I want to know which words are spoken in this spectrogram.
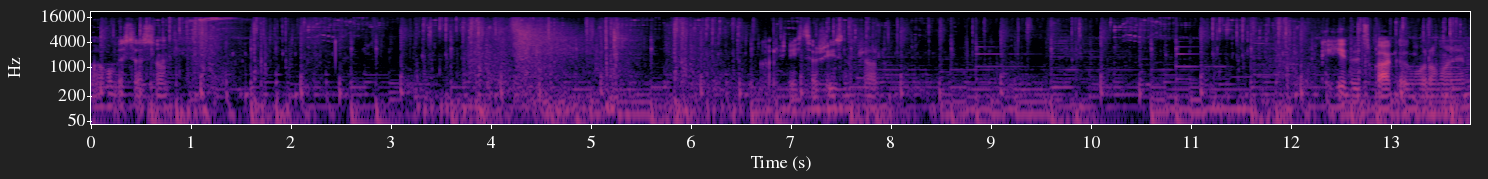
Warum ist das so? Kann ich nichts zerschießen, schade. Okay, hier will Spark irgendwo nochmal hin.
